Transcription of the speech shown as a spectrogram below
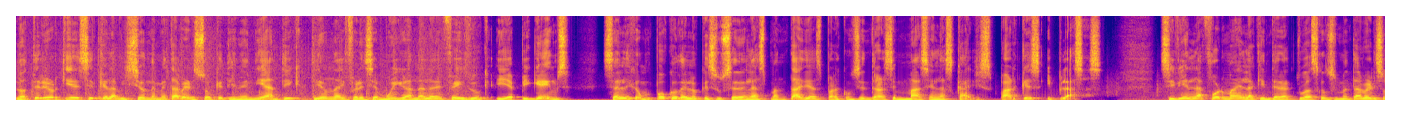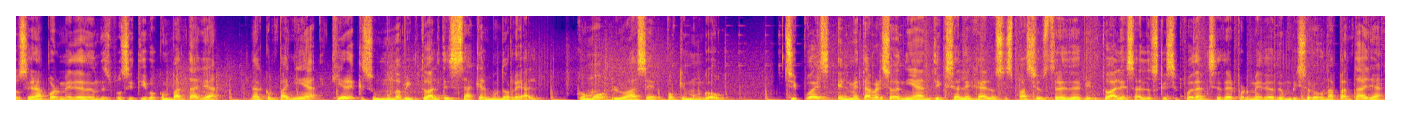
Lo anterior quiere decir que la visión de metaverso que tiene Niantic tiene una diferencia muy grande a la de Facebook y Epic Games. Se aleja un poco de lo que sucede en las pantallas para concentrarse más en las calles, parques y plazas. Si bien la forma en la que interactúas con su metaverso será por medio de un dispositivo con pantalla, la compañía quiere que su mundo virtual te saque al mundo real, como lo hace Pokémon Go. Si pues el metaverso de Niantic se aleja de los espacios 3D virtuales a los que se puede acceder por medio de un visor o una pantalla,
